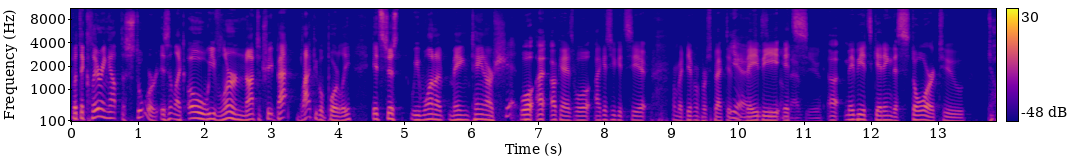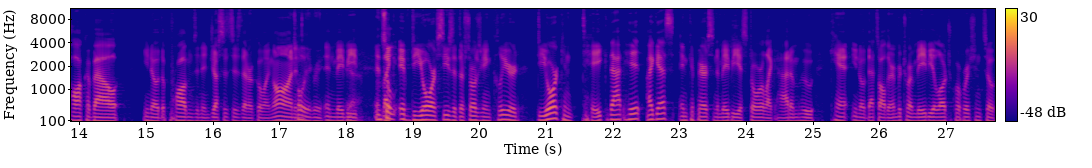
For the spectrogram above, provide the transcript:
But the clearing out the store isn't like, oh, we've learned not to treat ba- black people poorly. It's just we want to maintain our shit. Well, I, okay, so, well, I guess you could see it from a different perspective. Yeah, if you see maybe from that it's view. uh, maybe it's getting the store to talk about you know the problems and injustices that are going on. Totally and, agree. And maybe Yeah. And like so, if Dior sees that their store's getting cleared, Dior can take that hit, I guess, in comparison to maybe a store like Adam who can't, you know, that's all their inventory. Maybe a larger corporation. So,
